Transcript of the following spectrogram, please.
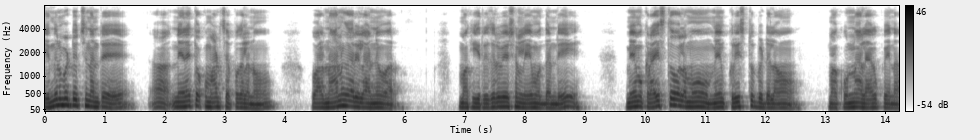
ఎందుని బట్టి వచ్చిందంటే నేనైతే ఒక మాట చెప్పగలను. వాళ్ళ నాన్నగారు ఇలా అనేవారు. మాకు ఈ రిజర్వేషన్లు ఏమొద్దండి మేము క్రైస్తవులము మేము క్రీస్తు బిడ్డలం. మాకున్నా లేకపోయినా.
